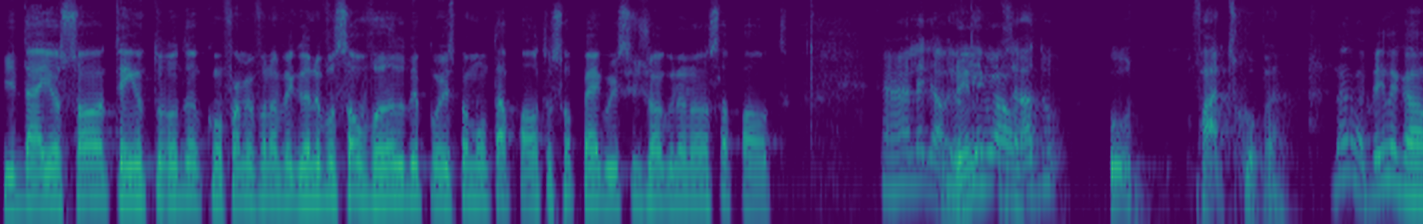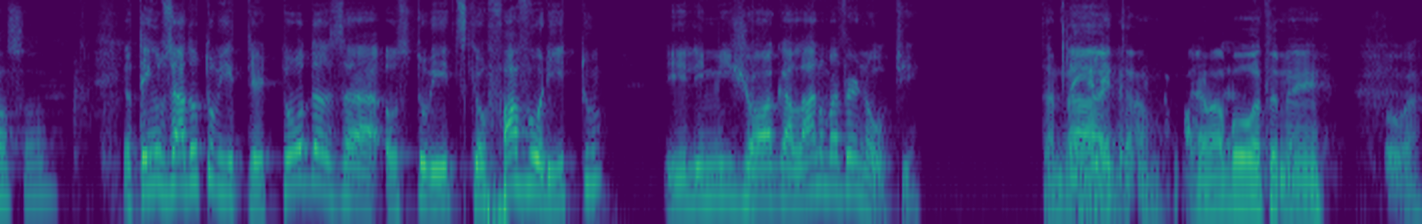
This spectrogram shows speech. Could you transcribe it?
e daí eu só tenho toda, conforme eu vou navegando, eu vou salvando depois para montar a pauta, eu só pego isso e jogo na nossa pauta. Ah, legal. Bem eu tenho legal. usado o. Fala, desculpa. Não, é bem legal. Só... Eu tenho usado o Twitter. Todos uh, os tweets que eu favorito, ele me joga lá no Evernote. Também é ah, é legal. Então, é uma boa também. Boa.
